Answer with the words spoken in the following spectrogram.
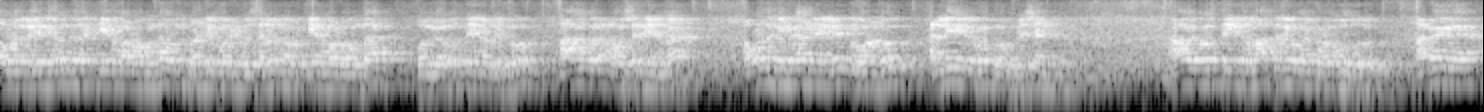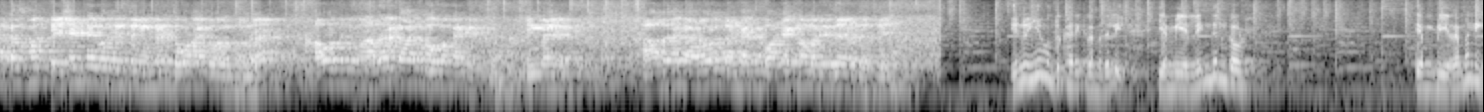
ಅವರಲ್ಲಿ ನಿರಂತರ ಕೇರ್ ಮಾಡುವಂತ ಸೆವೆನ್ ಅವ್ರು ಕೇರ್ ಮಾಡುವಂತ ಒಂದು ವ್ಯವಸ್ಥೆ ಇರಬೇಕು. ಆ ಔಷಧಿಯನ್ನ ಅವರ ನಿಗರಾಣಿಯಲ್ಲೇ ತಗೊಂಡು ಅಲ್ಲೇ ಇರಬೇಕು ಪೇಷಂಟ್ ಆ ವ್ಯವಸ್ಥೆ ಮಾತ್ರ ನೀವು ಅವ್ರಿಗೆ ಕೊಡಬಹುದು. ಆಮ್ಯಾಗ ಅಕಸ್ಮಾತ್ ಪೇಷಂಟೇ ಬಂದಿತ್ತು ನಿಮ್ಮ ಕಡೆ ತಗೊಂಡಾಗ ಅಂತಂದ್ರೆ ಅವ್ರು ನಿಮ್ಮ ಆಧಾರ್ ಕಾರ್ಡ್ ತಗೋಬೇಕಾಗಿತ್ತು ಇನ್ಮೇಲೆ ಆಧಾರ್ ಕಾರ್ಡ್ ಒಳಗೆ ಕಾಂಟ್ಯಾಕ್ಟ್ ಕಾಂಟ್ಯಾಕ್ಟ್ ನಂಬರ್ ಇದ್ದೇ ಇರ್ತೈತಿ. ಇನ್ನು ಈ ಒಂದು ಕಾರ್ಯಕ್ರಮದಲ್ಲಿ M A Linganagoud M B Ramani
